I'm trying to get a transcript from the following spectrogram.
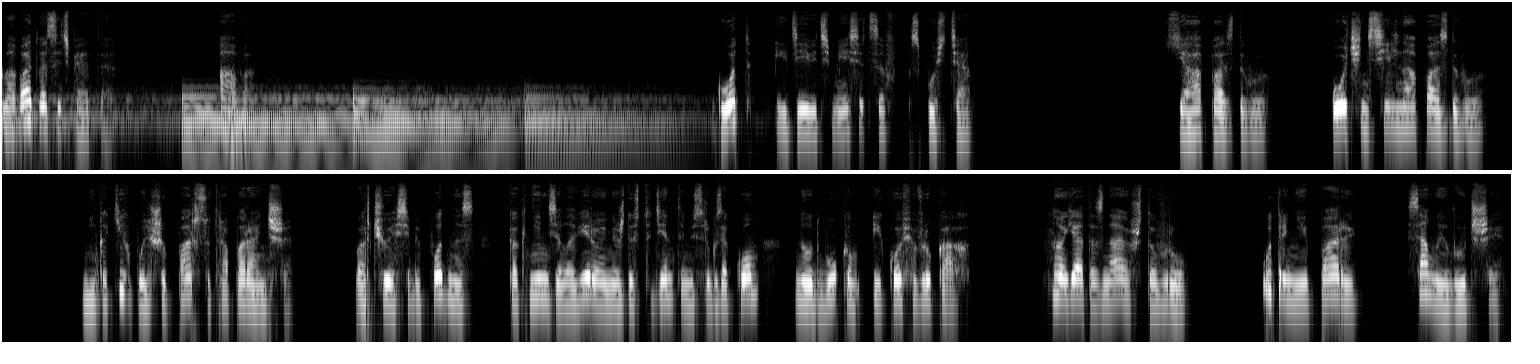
Глава 25. Ава. Год и девять месяцев спустя. Я опаздываю. Очень сильно опаздываю. Никаких больше пар с утра пораньше. Ворчу я себе под нос, как ниндзя лавируя между студентами с рюкзаком, ноутбуком и кофе в руках. Но я-то знаю, что вру. Утренние пары — самые лучшие.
